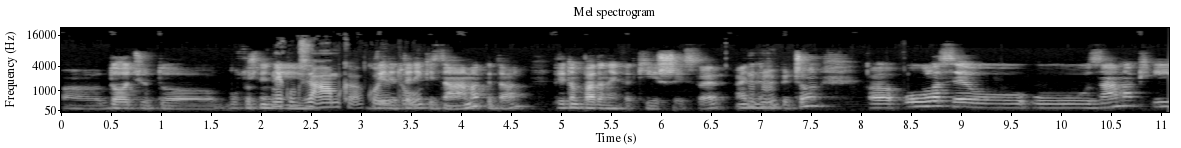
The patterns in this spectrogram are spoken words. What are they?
a, dođu do, u suštini... Nekog zamka koji je vidite tu. neki zamak, da, pritom pada neka kiša i sve, ajde Mhm. ne prepričavam, Uh, ulaze u, u zamak i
